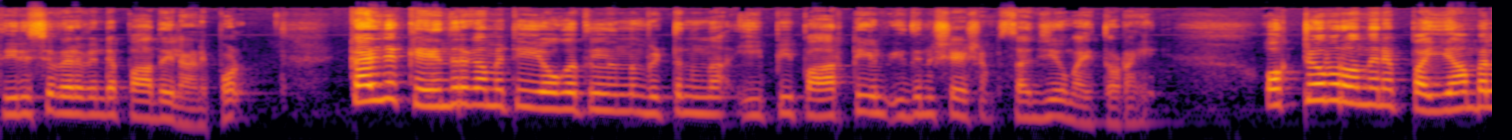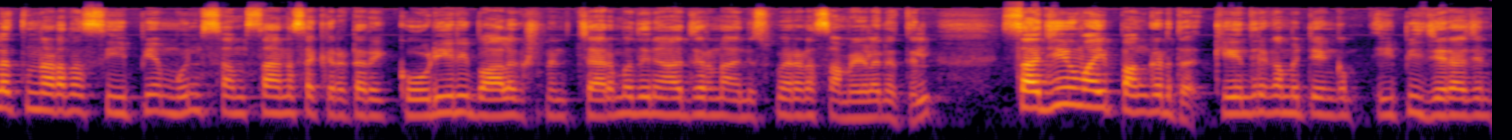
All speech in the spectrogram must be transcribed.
തിരിച്ചുവരവിന്റെ പാതയിലാണിപ്പോൾ. കഴിഞ്ഞ കേന്ദ്ര കമ്മിറ്റി യോഗത്തിൽ നിന്നും വിട്ടുനിന്ന ഇ പി പാർട്ടിയിൽ ഇതിനുശേഷം സജീവമായി തുടങ്ങി. ഒക്ടോബർ ഒന്നിന് പയ്യാമ്പലത്ത് നടന്ന സി പി എം മുൻ സംസ്ഥാന സെക്രട്ടറി കോടിയേരി ബാലകൃഷ്ണൻ ചരമദിനാചരണ അനുസ്മരണ സമ്മേളനത്തിൽ സജീവമായി പങ്കെടുത്ത് കേന്ദ്ര കമ്മിറ്റി അംഗം ഇ പി ജയരാജൻ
